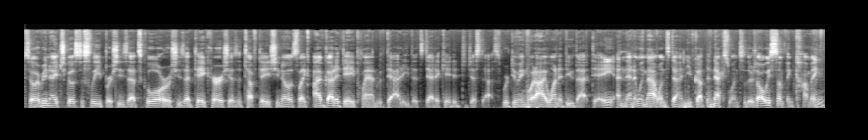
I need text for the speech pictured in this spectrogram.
So every night she goes to sleep or she's at school or she's at daycare, she has a tough day, she knows like I've got a day planned with daddy that's dedicated to just us. We're doing what I want to do that day. And then when that one's done, you've got the next one. So there's always something coming.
